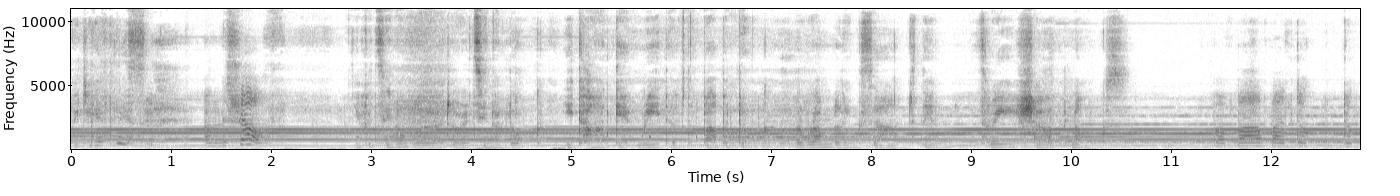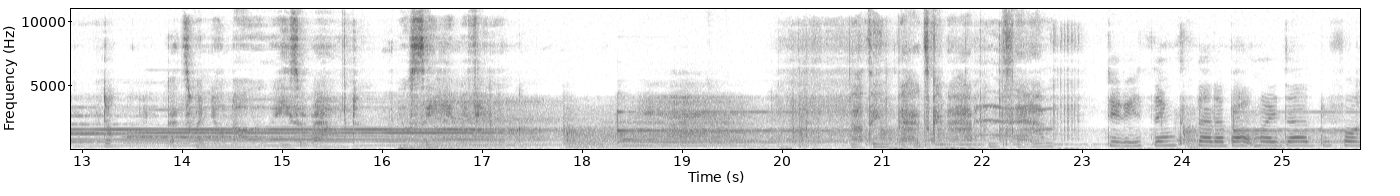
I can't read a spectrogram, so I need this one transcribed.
Where'd you get this? On the shelf. If it's in a word or it's in a look, you can't get rid of the Babadook. A rumbling sound, then three sharp knocks. Ba-ba-ba, duck, duck, duck. That's when you'll know he's around. You'll see him if you look. Nothing bad's gonna happen, Sam. Did he think that about my dad before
